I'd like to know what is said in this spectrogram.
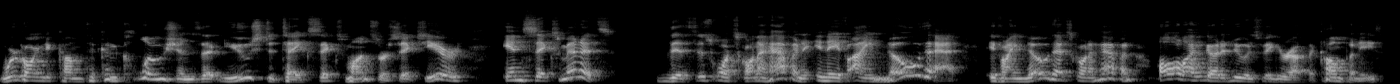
we're going to come to conclusions that used to take 6 months or 6 years in 6 minutes this is what's going to happen. And if I know that, if I know that's going to happen, all I've got to do is figure out the companies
